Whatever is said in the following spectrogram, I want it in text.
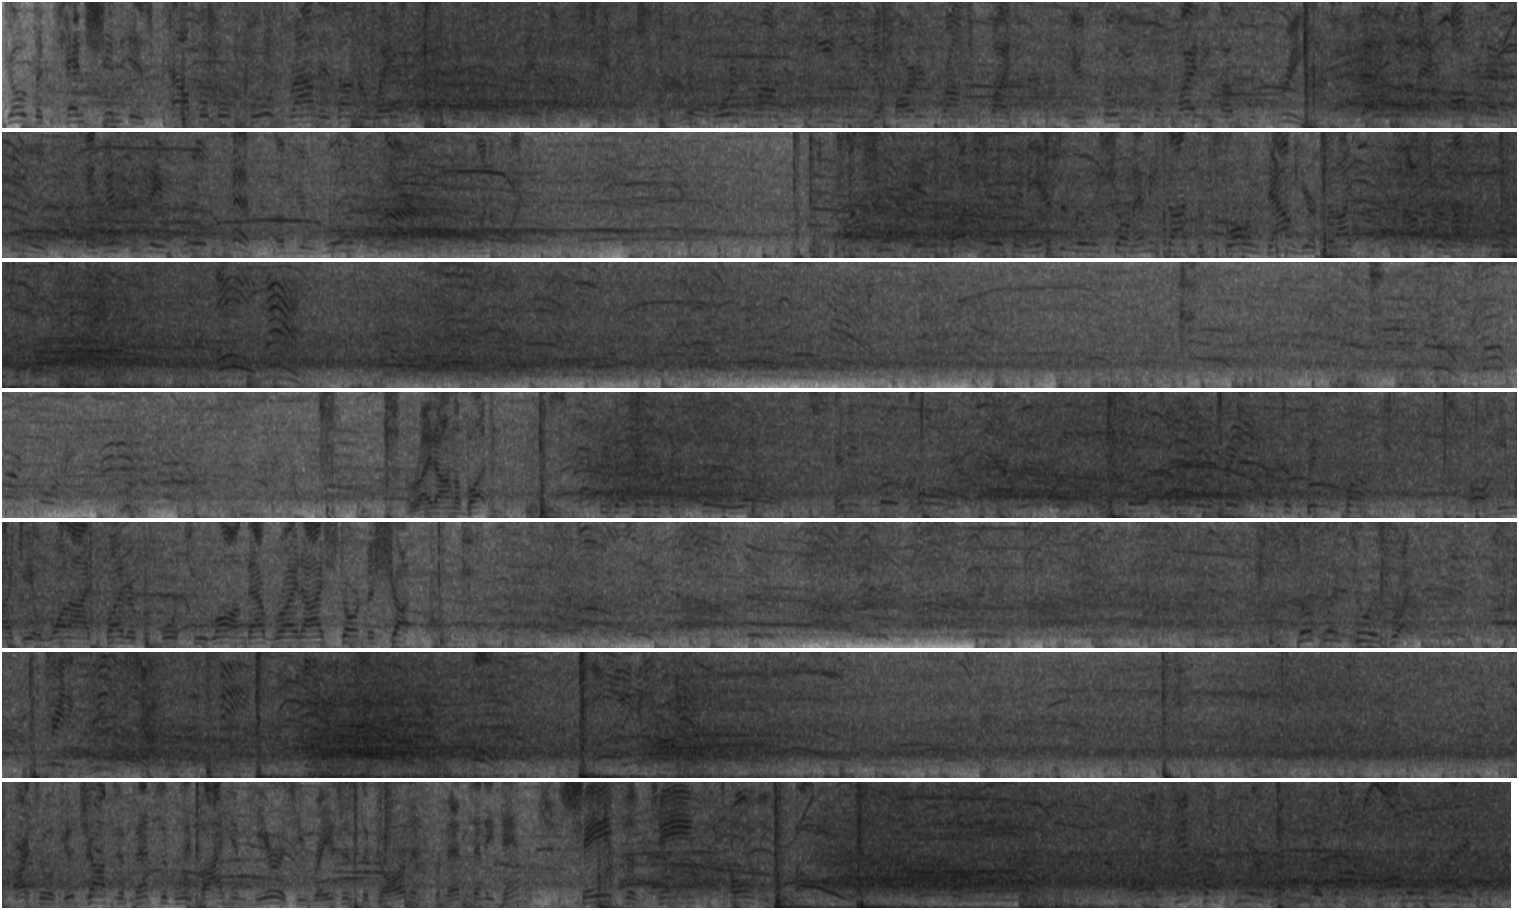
All right, you go. The tension is palpable. Fourth round is underway. You've got a thing or two to say about these championship rounds. The fourth round is easily the hardest round in fighting. You're so used to fighting up to three. You got to get back off of that stool, and this is a real test of your will and desire to win a fight. Punches in bunches, and he hasn't really shown any signs of slowing down here tonight. I'm not sure how much more his opponent can take. Oh, man! Let's go. Get off first for me. Right on the button. He does everything so well, and he's so calm. He's so calm in the face of such a big spot. Oh, he might be a one-eyed fighter before too long. That right eye starting to shut. Circling to his right. Trading huge right, so a good job defensively by him here as he raises the guard and prevents any damage. Shades of James Toney. Oh! Oh, he gets up here, but he is on wobbly legs.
